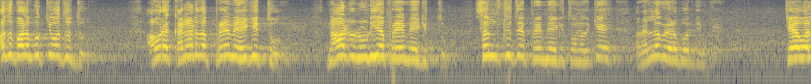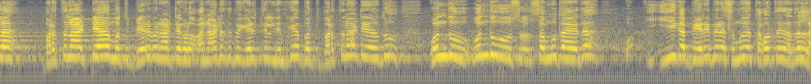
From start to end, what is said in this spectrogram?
ಅದು ಭಾಳ ಮುಖ್ಯವಾದದ್ದು. ಅವರ ಕನ್ನಡದ ಪ್ರೇಮ ಹೇಗಿತ್ತು? ನಾಡು ನುಡಿಯ ಪ್ರೇಮ ಹೇಗಿತ್ತು? ಸಂಸ್ಕೃತಿಯ ಪ್ರೇಮ ಹೇಗಿತ್ತು ಅನ್ನೋದಕ್ಕೆ ಅವೆಲ್ಲವೂ ಹೇಳ್ಬೋದು ನಿಮಗೆ. ಕೇವಲ ಭರತನಾಟ್ಯ ಮತ್ತು ಬೇರೆ ಬೇರೆ ನಾಟ್ಯಗಳು ಆ ನಾಟ್ಯದ ಬಗ್ಗೆ ಹೇಳ್ತಿಲ್ಲ ನಿಮಗೆ ಬಟ್ ಭರತನಾಟ್ಯ ಅನ್ನೋದು ಒಂದು ಒಂದು ಸಮುದಾಯದ ಈಗ ಬೇರೆ ಬೇರೆ ಸಮುದಾಯ ತಗೋತಾ ಅದಲ್ಲ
